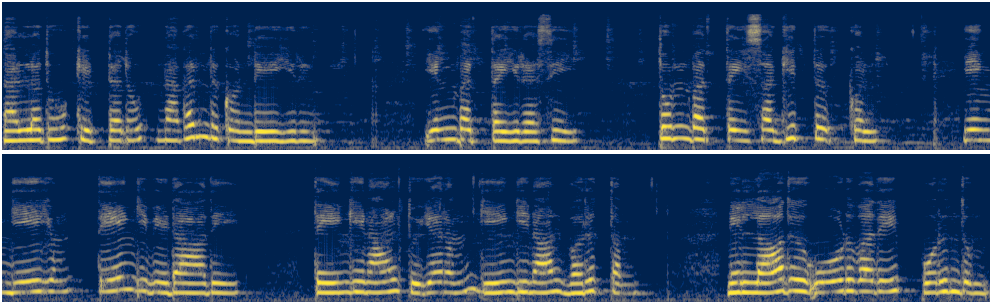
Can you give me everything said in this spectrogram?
நல்லதோ கெட்டதோ நகர்ந்து கொண்டே இரு. இன்பத்தை ரசி துன்பத்தை சகித்துக்கொள். எங்கேயும் தேங்கி விடாதே. தேங்கினால் துயரம் ஏங்கினால் வருத்தம். நில்லாது ஓடுவதே பொருந்தும்.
